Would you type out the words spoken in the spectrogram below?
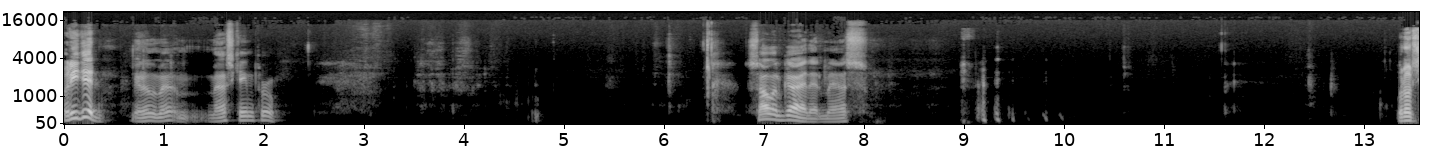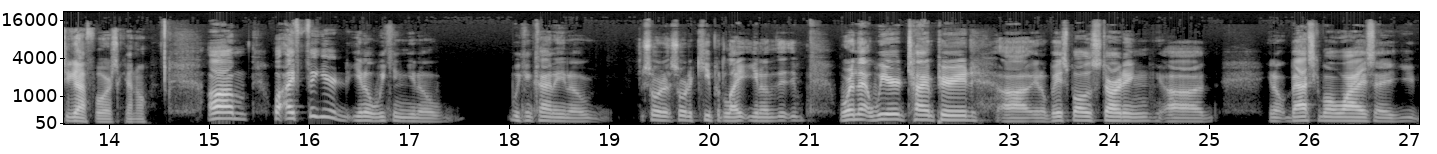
But he did. You know, the ma- mask came through. Solid guy, that mass. What else you got for us, Kendall? Um, well, I figured, you know, we can, you know, we can kind of, you know, sort of, sort of keep it light. You know, th- we're in that weird time period. Uh, you know, baseball is starting. Uh, you know, basketball wise, uh, you,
